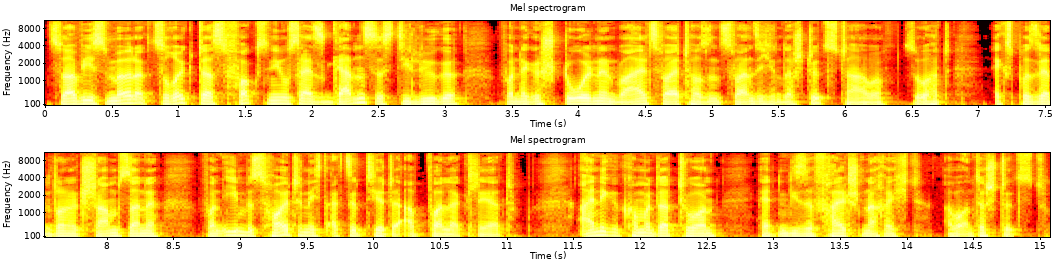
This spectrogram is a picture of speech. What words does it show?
Zwar wies Murdoch zurück, dass Fox News als Ganzes die Lüge von der gestohlenen Wahl 2020 unterstützt habe. So hat Ex-Präsident Donald Trump seine von ihm bis heute nicht akzeptierte Abwahl erklärt. Einige Kommentatoren hätten diese Falschnachricht aber unterstützt.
